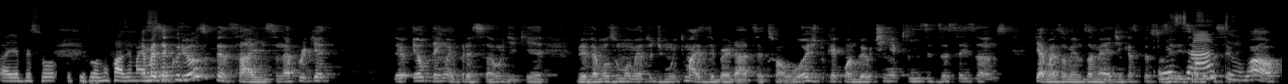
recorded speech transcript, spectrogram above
Aí a pessoa, as pessoas não fazem é, mais. mas é curioso pensar isso, né? Porque eu, eu tenho a impressão de que vivemos um momento de muito mais liberdade sexual hoje do que quando eu tinha 15, 16 anos, que é mais ou menos a média em que as pessoas iniciam a vida Exato. sexual.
